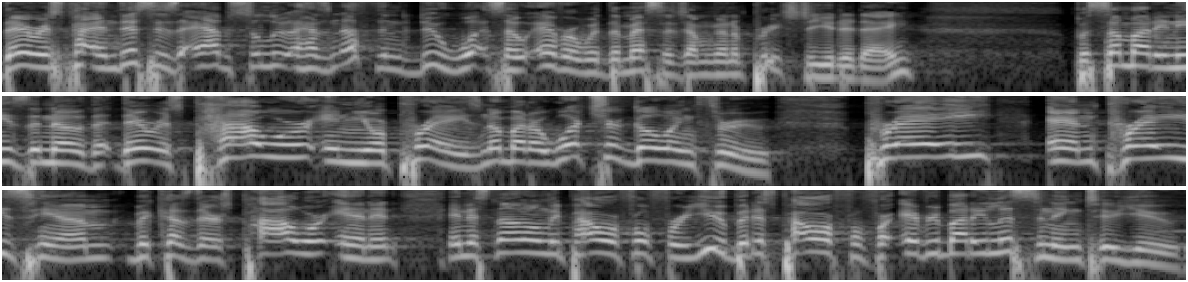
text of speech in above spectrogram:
There is, and this is absolute, has nothing to do whatsoever with the message I'm going to preach to you today. But somebody needs to know that there is power in your praise, no matter what you're going through. Pray and praise Him because there's power in it. And it's not only powerful for you, but it's powerful for everybody listening to you.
